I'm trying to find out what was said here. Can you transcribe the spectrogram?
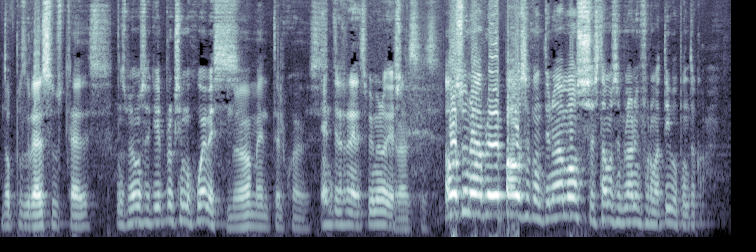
No, pues gracias a ustedes. Nos vemos aquí el próximo jueves. Nuevamente el jueves. Entre redes, primero Dios. Gracias. Vamos a una breve pausa, continuamos. Estamos en planoinformativo.com.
